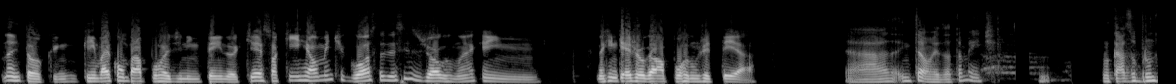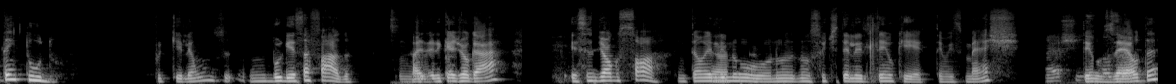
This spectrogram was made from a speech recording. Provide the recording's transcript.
Não, então, quem, quem vai comprar a porra de Nintendo aqui é só quem realmente gosta desses jogos, não é quem. Não é quem quer jogar uma porra de um GTA. Ah, então, exatamente. No caso, o Bruno tem tudo. Porque ele é um, um burguês safado. Mas ele quer jogar esses jogos só. Então ele É. no, no, no Switch dele ele tem o quê? Tem o Smash, Smash tem o Zelda.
